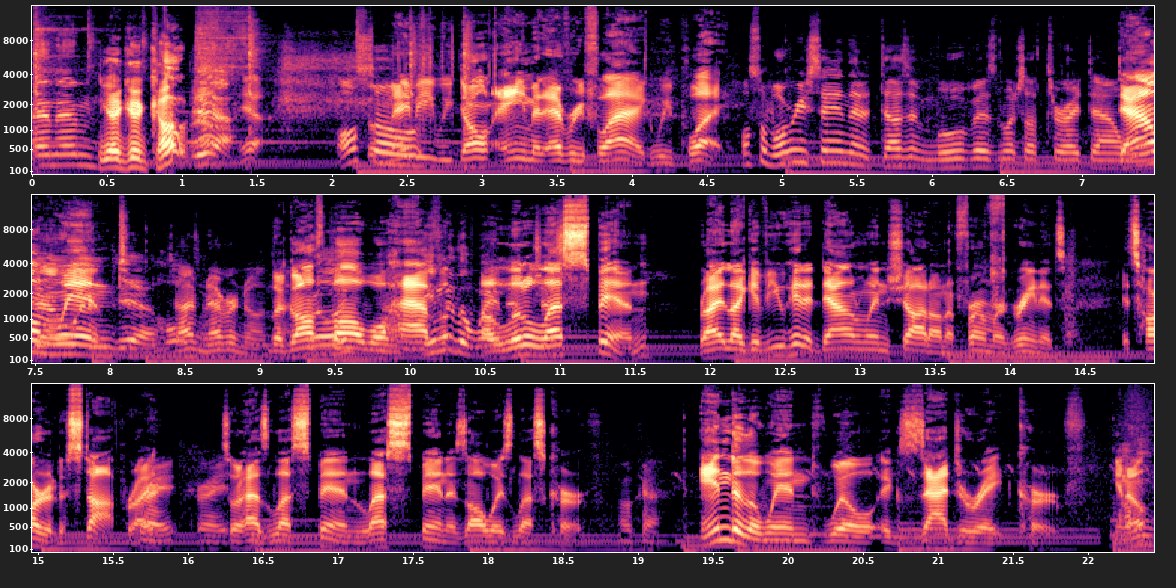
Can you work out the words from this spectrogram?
and then You got a good coach. yeah. Yeah. Also, So maybe we don't aim at every flag we play. also, what were you saying that it doesn't move as much left to right down? Downwind, Yeah, I've never known the that. golf Really? ball will have Into a little just- less spin, right? Like if you hit a downwind shot on a firmer green, it's it's harder to stop, right? Right, right. So it has less spin. Less spin is always less curve. Okay. Into the wind will exaggerate curve, you know?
